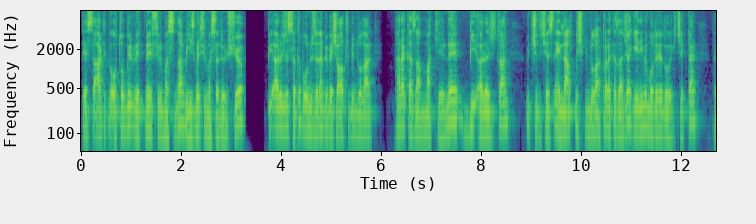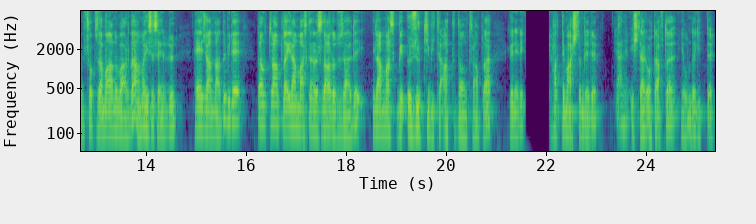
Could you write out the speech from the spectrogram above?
Tesla artık bir otomobil üretme firmasından bir hizmet firmasına dönüşüyor. Bir aracı satıp onun üzerinden bir 5-6 bin dolar para kazanmak yerine bir aracıdan 3 yıl içerisinde 50-60 bin dolar para kazanacak yeni bir modele doğru gidecekler. Tabii çok zamanı vardı ama hisse senedi dün heyecanlandı. Bir de Donald Trump'la Elon Musk'ın arası daha da düzeldi. Elon Musk bir özür tweet'i attı Donald Trump'la yönelik. Haddimi aştım dedi. Yani işler o tarafta yolunda gitti.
